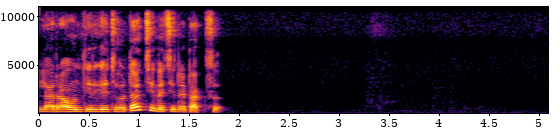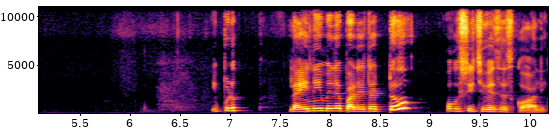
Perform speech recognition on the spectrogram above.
ఇలా రౌండ్ తిరిగే చోట చిన్న చిన్న టక్స్. ఇప్పుడు లైనింగ్ మీద పడేటట్టు ఒక స్టిచ్ వేసేసుకోవాలి.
